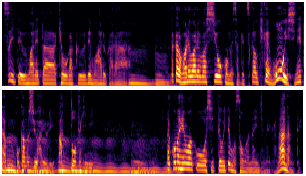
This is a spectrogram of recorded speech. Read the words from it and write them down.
ついて生まれた教学でもあるから、うん。うん。だから我々は塩米酒使う機会も多いしね多分他の宗派より圧倒的に。この辺はこう知っておいても損はないんじゃないかななんて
